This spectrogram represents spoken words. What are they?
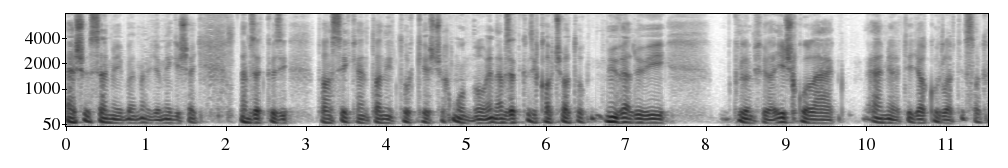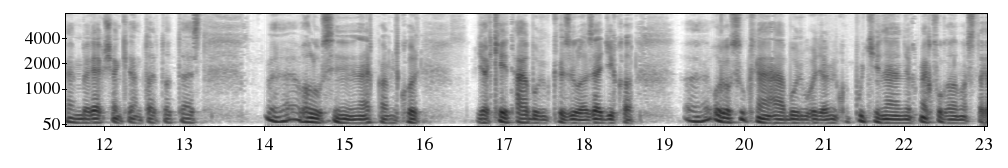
első személyben, mert ugye mégis egy nemzetközi tanszéken tanítok, és csak mondom, hogy nemzetközi kapcsolatok művelői, különféle iskolák, elméleti gyakorlati szakemberek, senki nem tartotta ezt valószínűnek, amikor ugye a két háború közül az egyik a orosz-ukrán háború, hogy amikor Putyin elnök megfogalmazta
